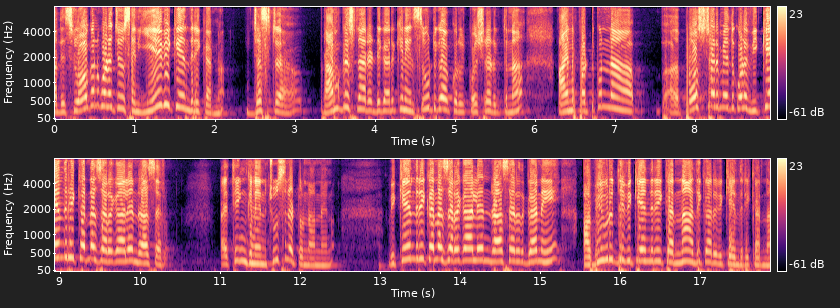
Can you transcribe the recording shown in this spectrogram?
అది స్లోగన్ కూడా చూశాను. ఏ వికేంద్రీకరణ? జస్ట్ రామకృష్ణారెడ్డి గారికి నేను సూట్గా క్వశ్చన్ అడుగుతున్నా. ఆయన పట్టుకున్న పోస్టర్ మీద కూడా వికేంద్రీకరణ జరగాలి అని రాశారు. ఐ థింక్ నేను చూసినట్టున్నాను నేను. వికేంద్రీకరణ జరగాలి అని రాశారు కానీ అభివృద్ధి వికేంద్రీకరణ అధికార వికేంద్రీకరణ.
